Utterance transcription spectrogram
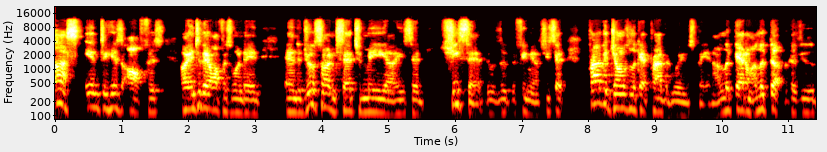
us into his office or into their office one day, and, and the drill sergeant said to me, uh, he said, she said, it was the, the female, she said, Private Jones, look at Private Williams Bay. And I looked at him, I looked up because he was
